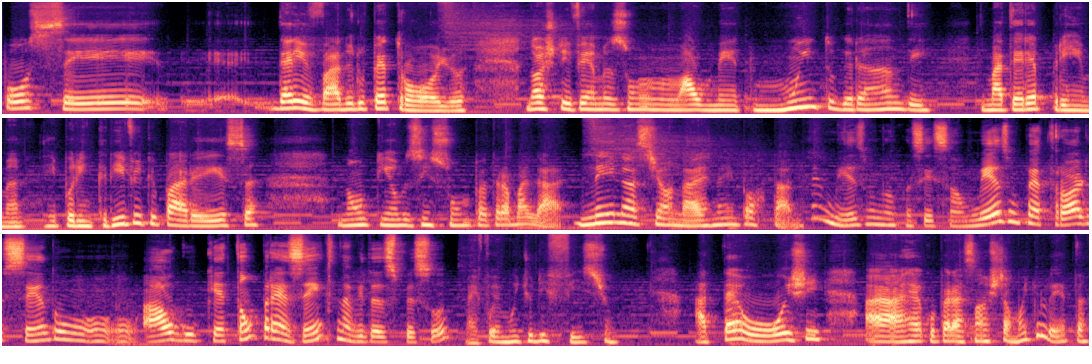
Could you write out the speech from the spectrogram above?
por ser eh, derivado do petróleo. Nós tivemos um aumento muito grande de matéria-prima. E por incrível que pareça, não tínhamos insumo para trabalhar, nem nacionais nem importados. É mesmo, não Conceição? Mesmo o petróleo sendo um, um, algo que é tão presente na vida das pessoas? Mas foi muito difícil. Até hoje a recuperação está muito lenta.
